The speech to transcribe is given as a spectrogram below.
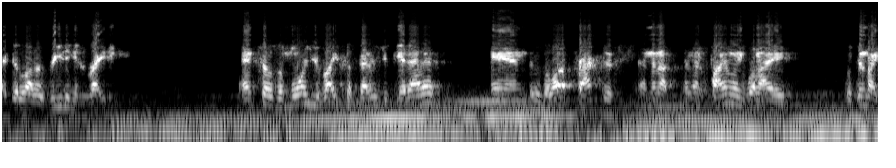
I did a lot of reading and writing. And so the more you write, the better you get at it. And there was a lot of practice. And then, and then finally, when I was in my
